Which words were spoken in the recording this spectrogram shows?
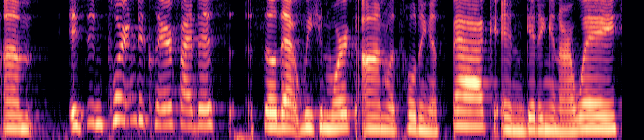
Um, it's important to clarify this so that we can work on what's holding us back and getting in our way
